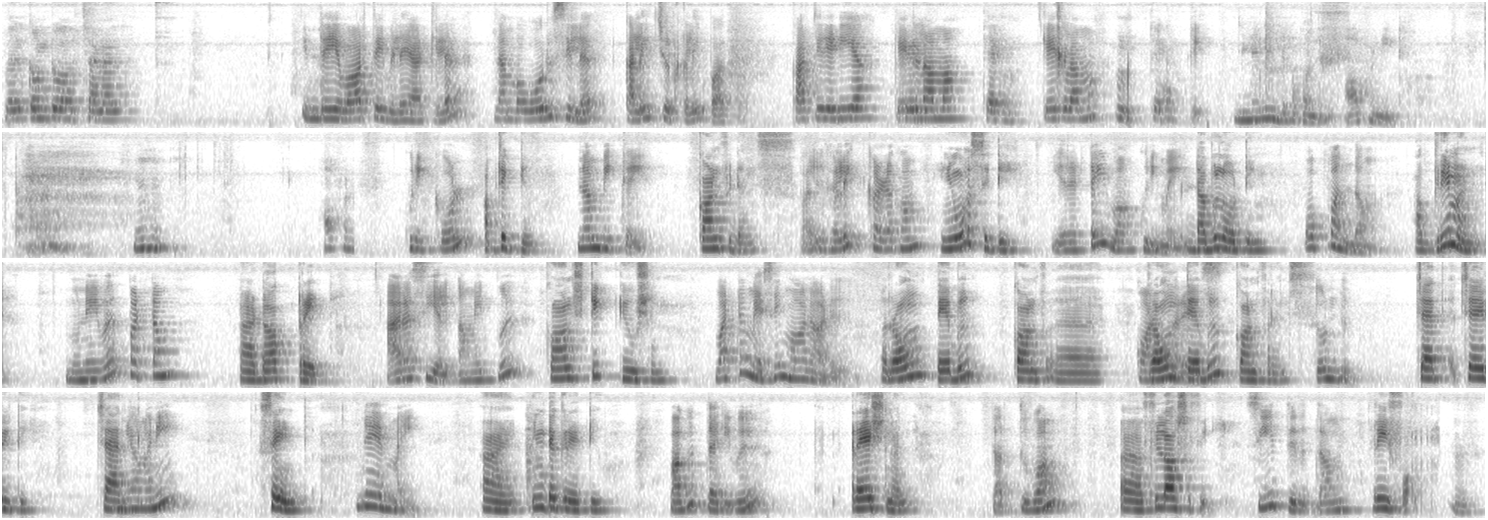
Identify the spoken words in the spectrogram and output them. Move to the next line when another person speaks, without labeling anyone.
Welcome to our channel
இன்றைய வார்த்தை விளையாட்டில் நம்ம ஒரு சில கலைச்சொற்களை பார்ப்போம். கார்த்தி ரெடியா கேட்கலாமா?
கேட்கலாம்.
கேட்கலாமா?
ம்
ஓகே
இல்லைன்னு இந்த பக்கம் வந்துடும் ஆஃப் பண்ணிட்டு. ஆஃப் பண்ணி.
குறிக்கோள்
அப்ஜெக்டிவ்
நம்பிக்கை.
கான்ஃபிடன்ஸ்
பல்கலைக்கழகம்.
யூனிவர்சிட்டி
இரட்டை வாக்குரிமை.
டபுள் ஓட்டிங்
ஒப்பந்தம்.
அக்ரிமெண்ட்
முனைவர் பட்டம்.
டாக்டரேட்.
அரசியல் அமைப்பு.
கான்ஸ்டிடியூஷன்.
வட்டமேசை மாநாடு.
ரவுண்ட் டேபிள் கான்ஃப ரவுண்ட். Table conference.
தொண்டு.
சேரிட்டி. சேர்
ஞானி.
செயிண்ட்.
நேர்மை.
இன்டகிரேட்டிவ்.
பகுத்தறிவு.
ரேஷ்னல்.
தத்துவம்.
ஃபிலாசபி.
சீர்திருத்தம்.
ரீஃபார்ம்.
